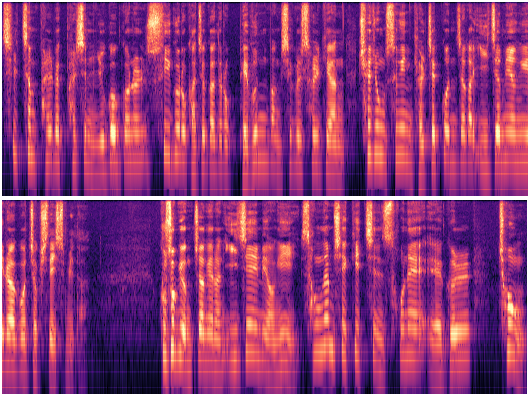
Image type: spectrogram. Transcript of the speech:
7886억 원을 수익으로 가져가도록 배분 방식을 설계한 최종 승인 결재권자가 이재명이라고 적시되어 있습니다. 구속영장에는 이재명이 성남시에 끼친 손해액을 총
